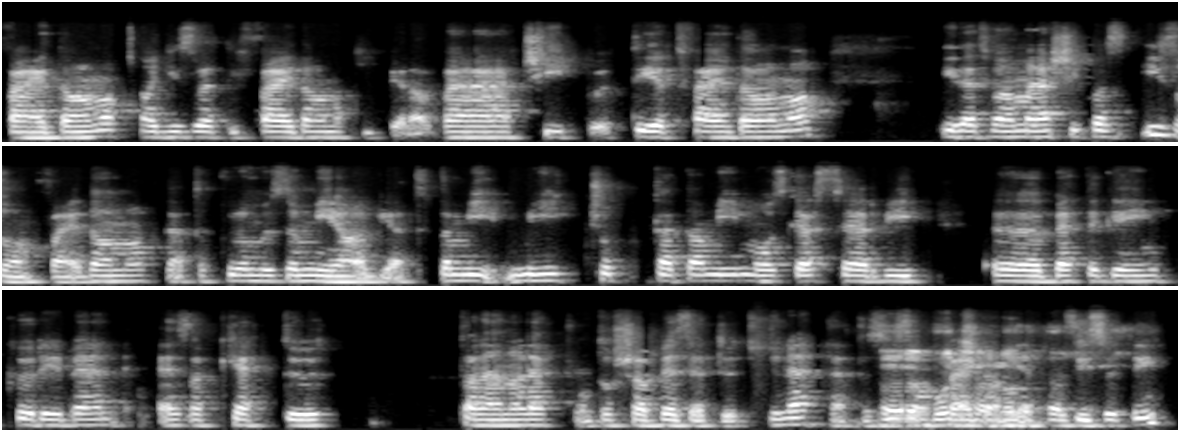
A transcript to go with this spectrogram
fájdalmak, nagy izolatív fájdalmak, így például a váll, csípő, tért fájdalmak, illetve a másik az izomfájdalmak, tehát a különböző mialgia, tehát a mi, mi, tehát a mi mozgásszervi betegeink körében ez a kettő talán a legfontosabb vezető tünet, tehát az izomfájdalom, az izöti.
